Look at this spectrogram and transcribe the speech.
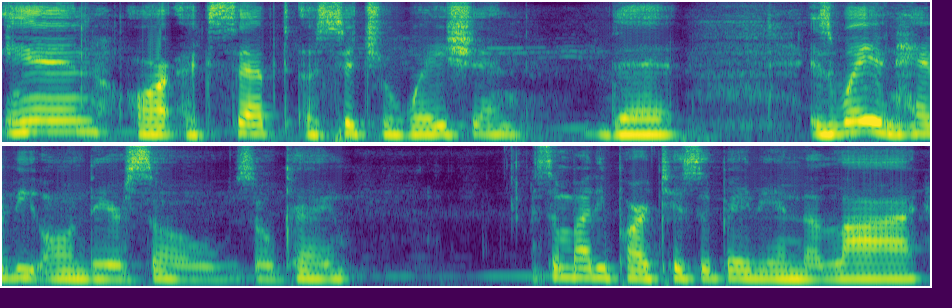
in or accept a situation that is weighing heavy on their souls, okay? Somebody participated in a lie,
